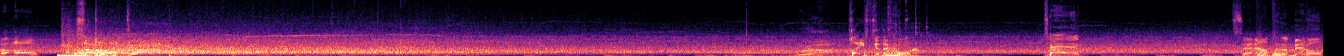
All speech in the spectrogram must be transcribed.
Uh-oh. Sent out to the middle.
